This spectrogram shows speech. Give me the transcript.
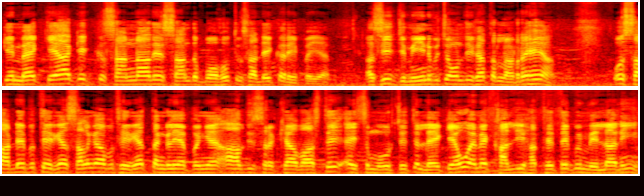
ਕਿ ਮੈਂ ਕਿਹਾ ਕਿ ਕਿਸਾਨਾਂ ਦੇ ਸੰਦ ਬਹੁਤ ਸਾਡੇ ਘਰੇ ਪਏ ਆ। ਅਸੀਂ ਜ਼ਮੀਨ ਬਚਾਉਣ ਦੀ ਖਾਤਰ ਲੜ ਰਹੇ ਹਾਂ। ਉਹ ਸਾਡੇ ਬਥੇਰੀਆਂ ਸਲੰਗਾਂ ਬਥੇਰੀਆਂ ਤੰਗਲੀਆਂ ਪਈਆਂ ਆਪ ਦੀ ਸੁਰੱਖਿਆ ਵਾਸਤੇ ਇਸ ਮੋਰਚੇ 'ਚ ਲੈ ਕੇ ਆਓ, ਐਵੇਂ ਖਾਲੀ ਹੱਥੇ ਤੇ ਕੋਈ ਮੇਲਾ ਨਹੀਂ।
